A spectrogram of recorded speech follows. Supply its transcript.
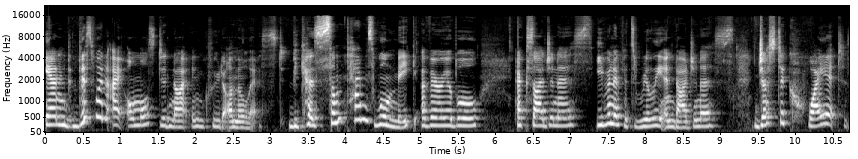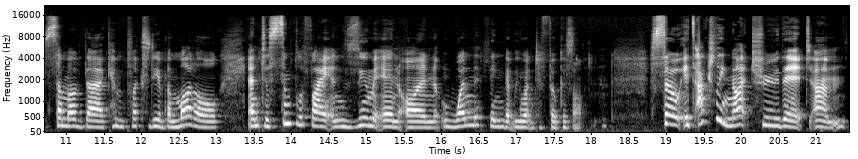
And this one I almost did not include on the list because sometimes we'll make a variable exogenous, even if it's really endogenous, just to quiet some of the complexity of the model and to simplify and zoom in on one thing that we want to focus on. So it's actually not true that um,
